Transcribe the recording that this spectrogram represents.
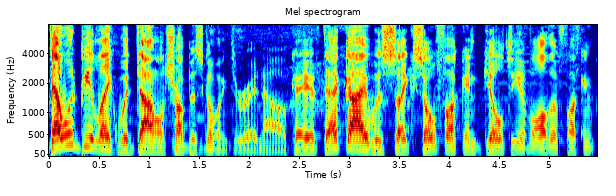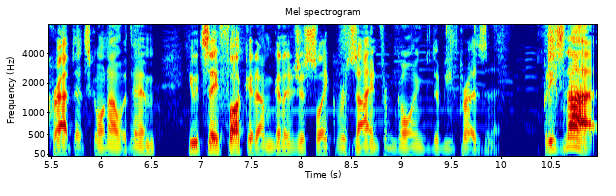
That would be like what Donald Trump is going through right now. Okay, if that guy was like so fucking guilty of all the fucking crap that's going on with him, he would say, "Fuck it, I'm gonna just like resign from going to be president." But he's not.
